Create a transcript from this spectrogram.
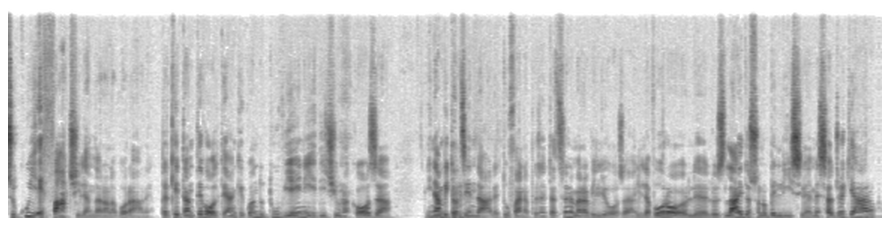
su cui è facile andare a lavorare, perché tante volte anche quando tu vieni e dici una cosa in ambito aziendale, tu fai una presentazione meravigliosa, il lavoro, le, lo slide sono bellissime, il messaggio è chiaro,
